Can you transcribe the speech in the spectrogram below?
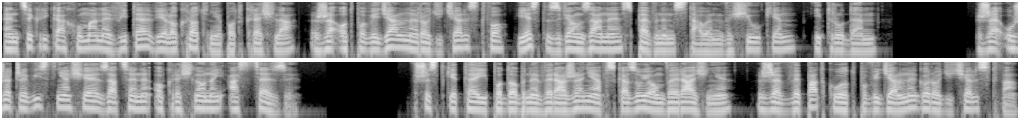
Encyklika Humane Vitae wielokrotnie podkreśla, że odpowiedzialne rodzicielstwo jest związane z pewnym stałym wysiłkiem i trudem że urzeczywistnia się za cenę określonej ascezy. Wszystkie te i podobne wyrażenia wskazują wyraźnie, że w wypadku odpowiedzialnego rodzicielstwa,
